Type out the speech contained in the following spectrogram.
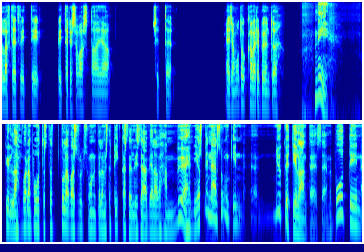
LFT-twiitti Twitterissä vastaan ja sitten ei se muuta kuin kaveripyyntöä. Niin, kyllä. Voidaan puhua tuosta tulevaisuuden suunnitelmista pikkasen lisää vielä vähän myöhemmin. Jos mennään sunkin nykytilanteeseen. Me puhuttiin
